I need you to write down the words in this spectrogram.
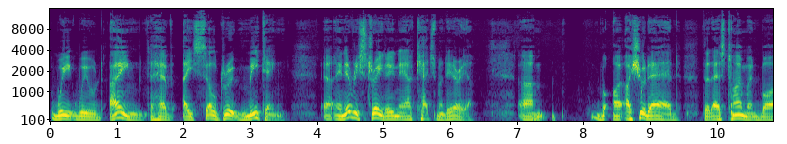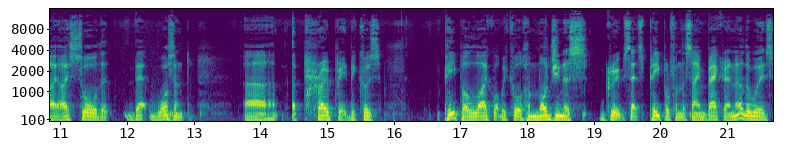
we we would aim to have a cell group meeting uh, in every street in our catchment area. Um, I, I, should add that as time went by, I saw that that wasn't uh, appropriate because people like what we call homogenous groups. That's people from the same background. In other words,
